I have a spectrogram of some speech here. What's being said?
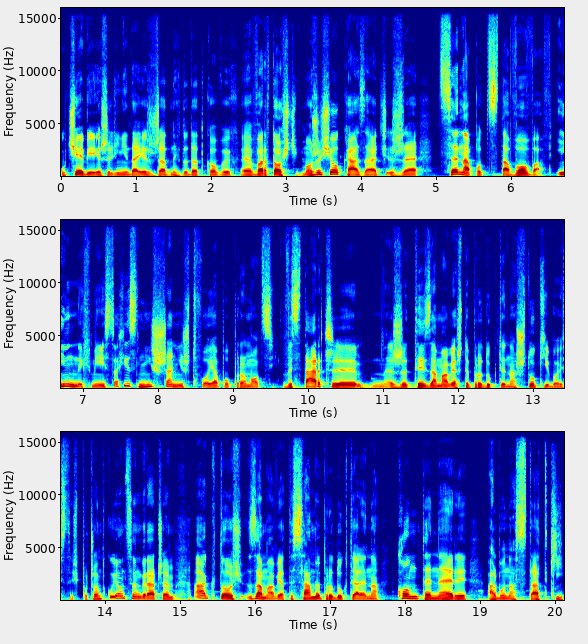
u ciebie, jeżeli nie dajesz żadnych dodatkowych e, wartości. Może się okazać, że cena podstawowa w innych miejscach jest niższa niż Twoja po promocji. Wystarczy, że Ty zamawiasz te produkty na sztuki, bo jesteś początkującym graczem, a ktoś zamawia te same produkty, ale na kontenery albo na statki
